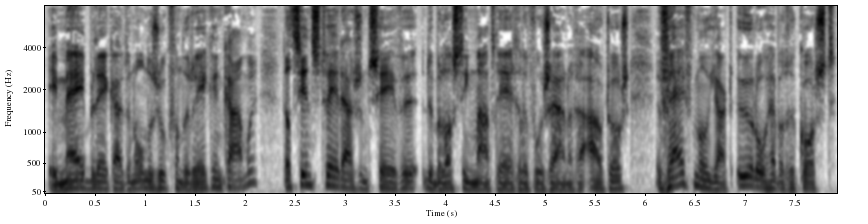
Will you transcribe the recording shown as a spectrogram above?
In mei bleek uit een onderzoek van de Rekenkamer dat sinds 2007 de belastingmaatregelen voor zuinige auto's 5 miljard euro hebben gekost.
